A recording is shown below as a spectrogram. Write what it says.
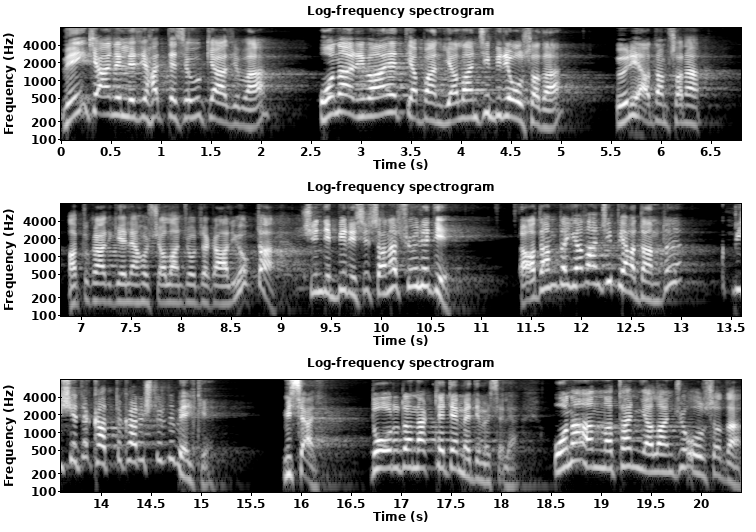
ve inkânellezi haddesehu kâziba ona rivayet yapan yalancı biri olsa da öyle adam sana Abdülkadir gelen hoş yalancı olacak hali yok da şimdi birisi sana söyledi. Adam da yalancı bir adamdı. Bir şey de kattı karıştırdı belki. Misal. Doğrudan nakledemedi mesela. Ona anlatan yalancı olsa da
